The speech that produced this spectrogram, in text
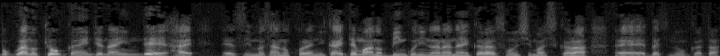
僕はあの、教会員じゃないんで、はい、えすいません、あの、これに書いてもあの、ビンゴにならないから損しますから、え別の方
